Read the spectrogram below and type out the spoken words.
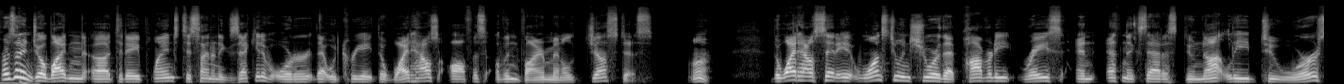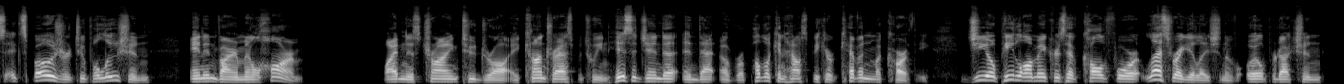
President Joe Biden uh, today plans to sign an executive order that would create the White House Office of Environmental Justice. Huh. The White House said it wants to ensure that poverty, race, and ethnic status do not lead to worse exposure to pollution and environmental harm. Biden is trying to draw a contrast between his agenda and that of Republican House Speaker Kevin McCarthy. GOP lawmakers have called for less regulation of oil production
